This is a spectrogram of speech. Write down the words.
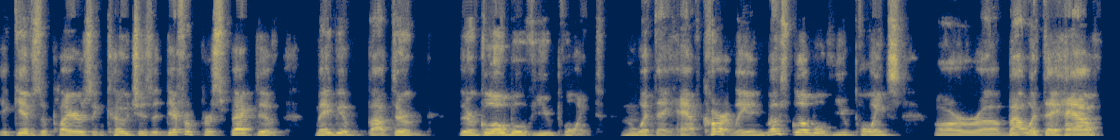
it gives the players and coaches a different perspective, maybe about their their global viewpoint mm-hmm. what they have currently. And most global viewpoints are uh, about what they have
